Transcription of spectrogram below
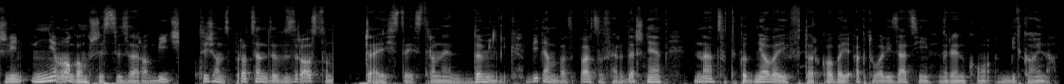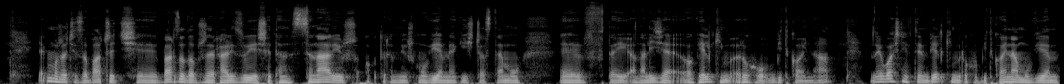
Czyli nie mogą wszyscy zarobić. 1000% wzrostu Cześć, z tej strony Dominik. Witam Was bardzo serdecznie na cotygodniowej, wtorkowej aktualizacji rynku Bitcoina. Jak możecie zobaczyć, bardzo dobrze realizuje się ten scenariusz, o którym już mówiłem jakiś czas temu e, w tej analizie o wielkim ruchu Bitcoina. No i właśnie w tym wielkim ruchu Bitcoina mówiłem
